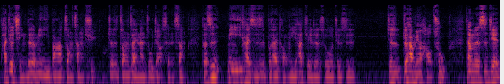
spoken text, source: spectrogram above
他就请这个秘医帮他装上去，就是装在男主角身上。可是秘医一开始是不太同意，他觉得说就是就是对他没有好处，在他们的世界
